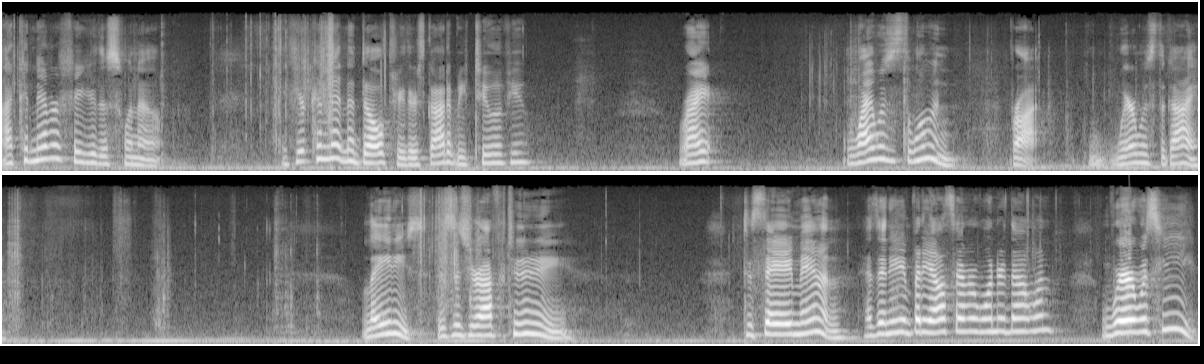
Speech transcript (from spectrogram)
I could never figure this one out. If you're committing adultery, there's got to be two of you, right? Why was the woman brought? Where was the guy? Ladies, this is your opportunity to say amen. Has anybody else ever wondered that one? Where was he?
